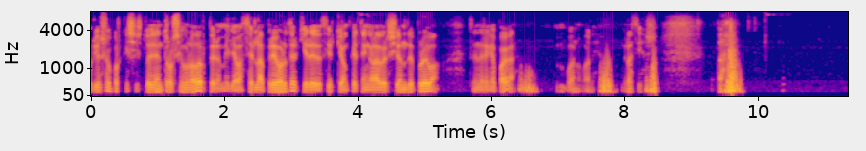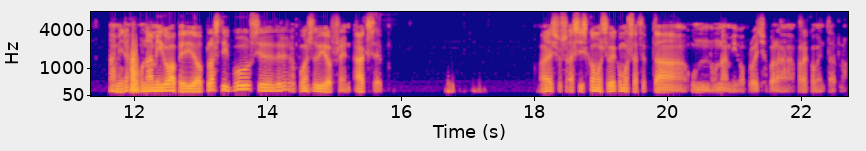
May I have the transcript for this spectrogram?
curioso porque si estoy dentro del simulador pero me lleva a hacer la pre-order, quiere decir que aunque tenga la versión de prueba, tendré que pagar. Bueno, vale, gracias. Ah, ah mira, un amigo ha pedido Plastic Bus 73, video friend, accept. Vale, eso así es como se ve cómo se acepta un, amigo. Aprovecho para comentarlo.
